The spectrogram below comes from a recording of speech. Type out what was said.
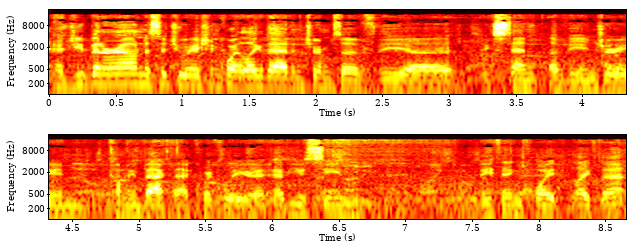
had you been around a situation quite like that in terms of the uh, extent of the injury and coming back that quickly? Have you seen anything quite like that?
